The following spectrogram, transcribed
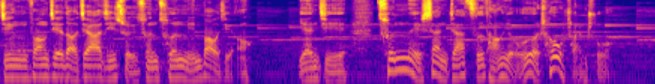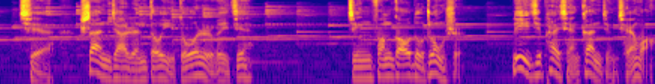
警方接到加急水村村民报警，言及村内单家祠堂有恶臭传出，且单家人都已多日未见。警方高度重视，立即派遣干警前往。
